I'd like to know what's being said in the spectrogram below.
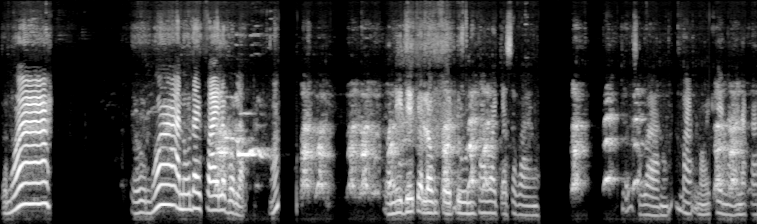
เห็นว่าเห็นว่าอนุได้ไฟแล้วบนละฮะวันนี้เดี๋ยวจะลองเปิดดูนะคะว่าจะสว่าง สว่างมากน้อยแค่ไหนนะคะ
